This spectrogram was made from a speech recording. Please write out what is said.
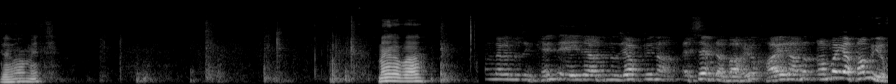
Devam et. Merhaba. İnsanlarımızın kendi ecdadımız yaptığına esefle bakıyor, hayranlık ama yapamıyor.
